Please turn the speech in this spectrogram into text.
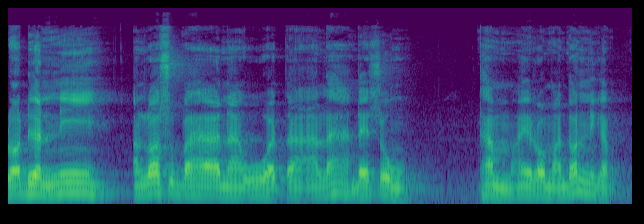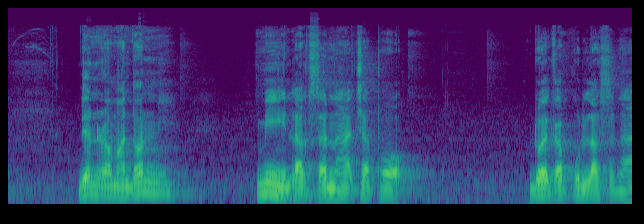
รอเดือนนี้ อัลลอฮฺสุบฮานาอูวตาอัลลได้ทรงทำให้รอมฎอนนี่ครับ เดือนรอมฎอนนี้มีลักษณะเฉพาะโดยกับคุณลักษณะ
